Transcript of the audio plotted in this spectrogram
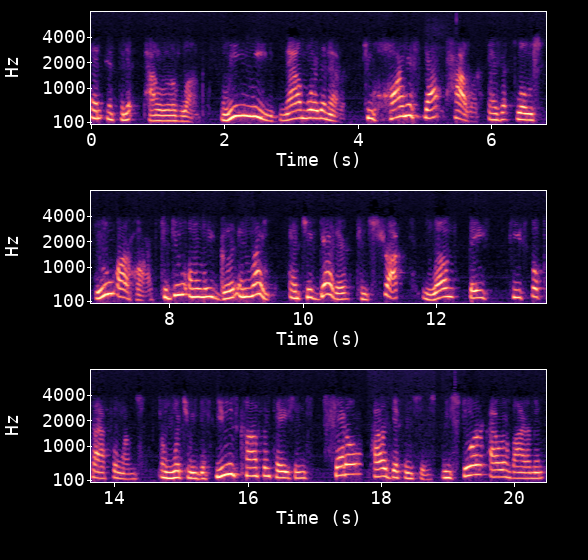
and infinite power of love. We need now more than ever to harness that power as it flows through our heart to do only good and right, and together construct love based peaceful platforms from which we diffuse confrontations, settle our differences, restore our environment,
